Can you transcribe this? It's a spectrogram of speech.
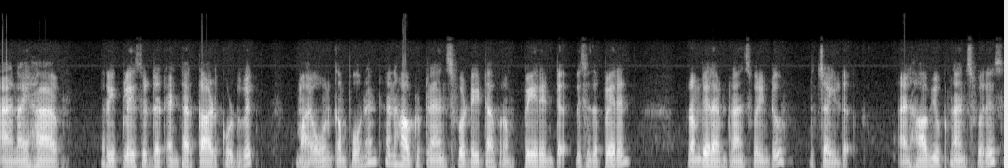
And I have replaced that entire card code with my own component and how to transfer data from parent. This is the parent. From there I'm transferring to the child. And how you transfer is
